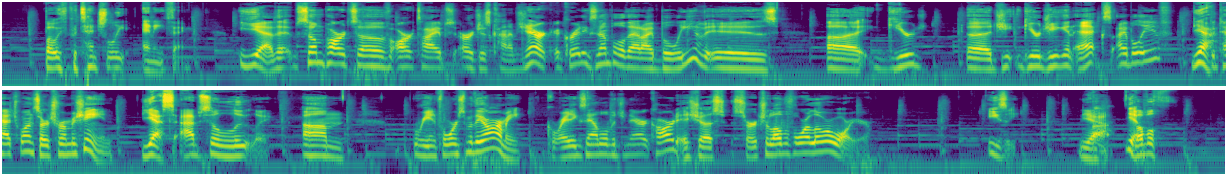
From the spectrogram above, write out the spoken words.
but with potentially anything. Yeah, that some parts of archetypes are just kind of generic. A great example of that, I believe, is uh, Gear uh, G- Gear Gigant X. I believe. Yeah. Detach one, search for a machine. Yes, absolutely. Um, reinforcement of the army. Great example of a generic card. It's just search a level four lower warrior. Easy. Yeah. Uh, yeah. Level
